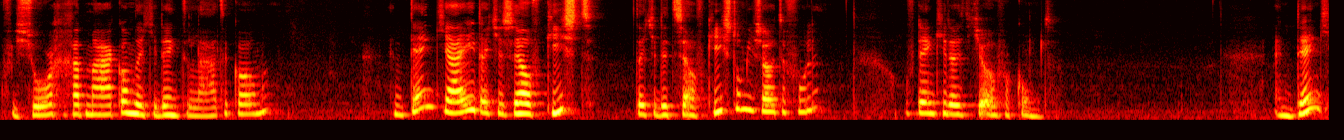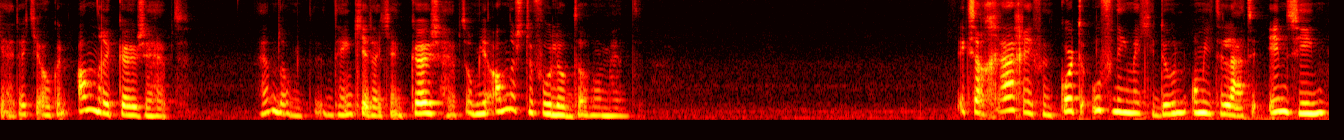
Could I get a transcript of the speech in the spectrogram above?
of je zorgen gaat maken omdat je denkt te laat te komen? En denk jij dat je zelf kiest, dat je dit zelf kiest om je zo te voelen? Of denk je dat het je overkomt? En denk jij dat je ook een andere keuze hebt? Denk je dat je een keuze hebt om je anders te voelen op dat moment? Ik zou graag even een korte oefening met je doen om je te laten inzien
